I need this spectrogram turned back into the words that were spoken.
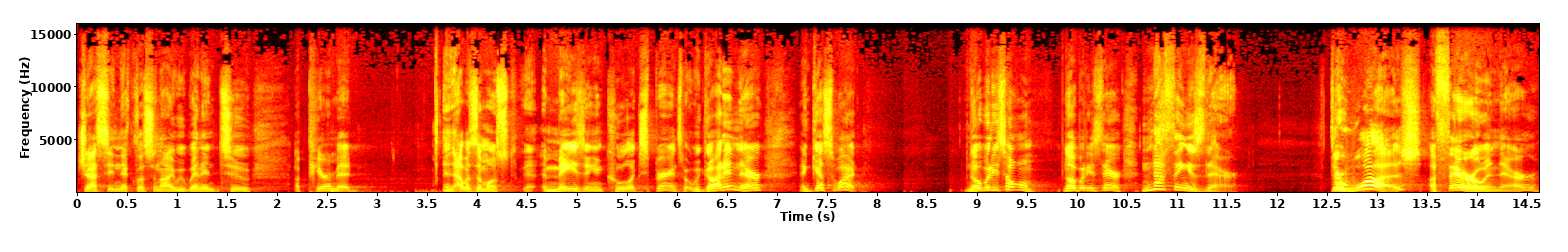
Jesse Nicholas and I, we went into a pyramid, and that was the most amazing and cool experience. But we got in there, and guess what? Nobody's home. Nobody's there. Nothing is there. There was a pharaoh in there.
